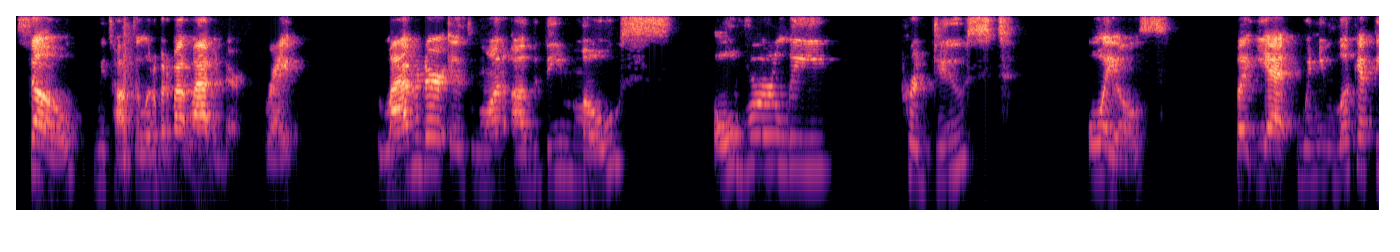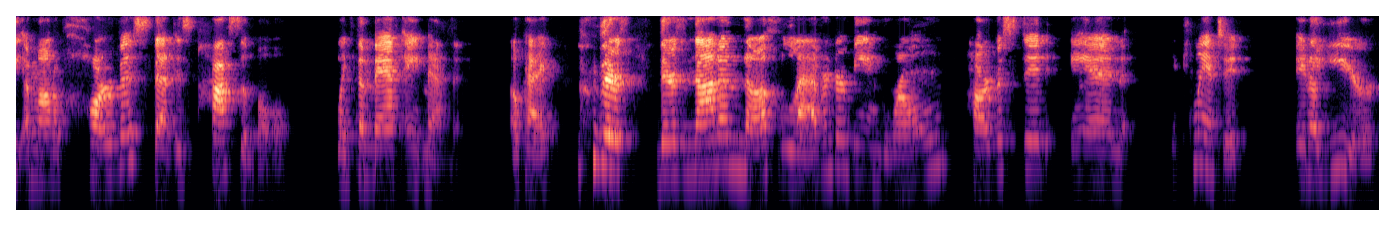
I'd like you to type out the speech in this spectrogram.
So we talked a little bit about lavender, right? Lavender is one of the most overly produced oils, but yet when you look at the amount of harvest that is possible, like the math ain't mathing. Okay. there's there's not enough lavender being grown, harvested, and planted in a year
